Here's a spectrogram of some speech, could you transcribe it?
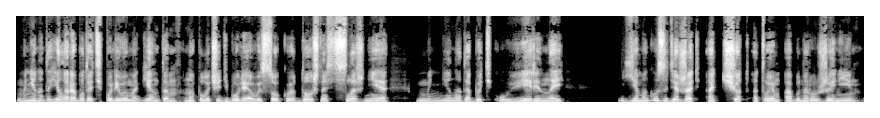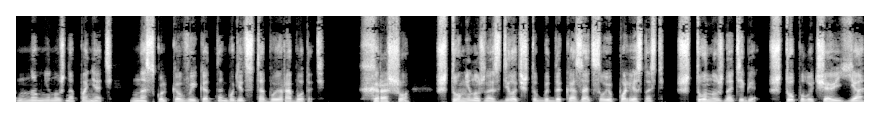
мне надоело работать полевым агентом, но получить более высокую должность сложнее. Мне надо быть уверенной. Я могу задержать отчет о твоем обнаружении, но мне нужно понять, насколько выгодно будет с тобой работать. Хорошо. Что мне нужно сделать, чтобы доказать свою полезность? Что нужно тебе? Что получаю я?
